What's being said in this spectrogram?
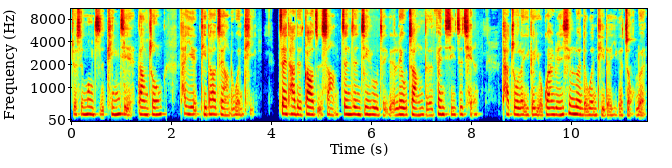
就是《孟子评解》当中，他也提到这样的问题。在他的告子上，真正进入这个六章的分析之前，他做了一个有关人性论的问题的一个总论。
